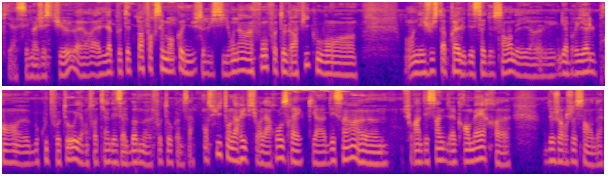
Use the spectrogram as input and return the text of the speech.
qui est assez majestueux. Alors, elle l'a peut-être pas forcément connu, celui-ci. On a un fond photographique où on, On est juste après le décès de Sand et Gabriel prend beaucoup de photos et entretient des albums photos comme ça. Ensuite, on arrive sur la roseraie, qui a un dessin sur un dessin de la grand-mère de Georges Sand.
